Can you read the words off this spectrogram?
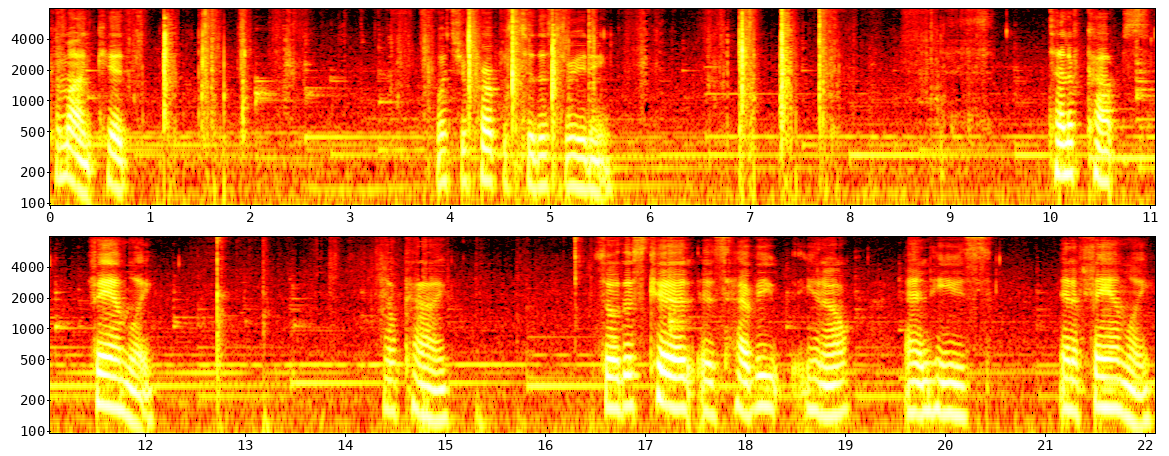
Come on, kid. What's your purpose to this reading? Ten of Cups. Family. Okay. So this kid is heavy, you know, and he's in a family.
